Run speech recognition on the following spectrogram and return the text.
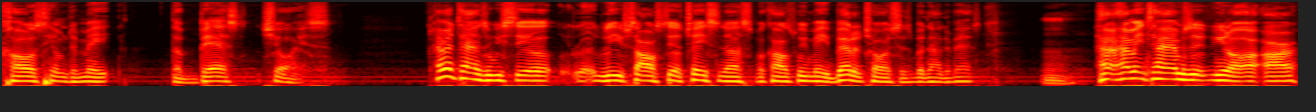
caused him to make the best choice. How many times do we still leave Saul still chasing us because we made better choices but not the best? How, how many times you know are, are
